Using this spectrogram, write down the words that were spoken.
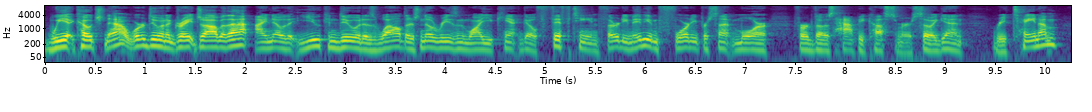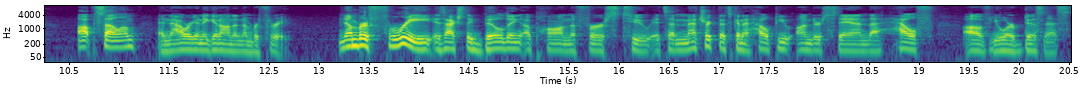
We at Coach Now, we're doing a great job of that. I know that you can do it as well. There's no reason why you can't go 15, 30, maybe even 40% more for those happy customers. So again, retain them, upsell them, and now we're going to get on to number three. Number three is actually building upon the first two. It's a metric that's going to help you understand the health of your business,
